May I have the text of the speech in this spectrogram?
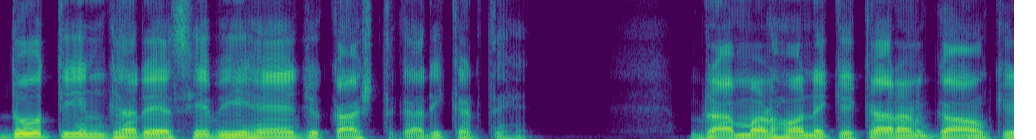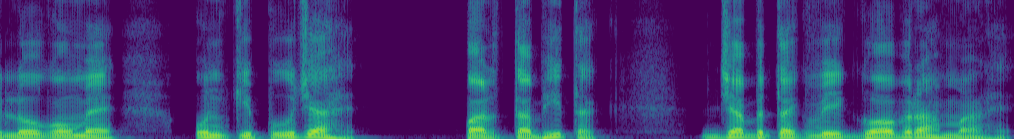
दो तीन घर ऐसे भी हैं जो काश्तकारी करते हैं। ब्राह्मण होने के कारण गाँव के लोगों में उनकी पूजा है, पर तभी तक, जब तक वे गौब्राह्मण हैं।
